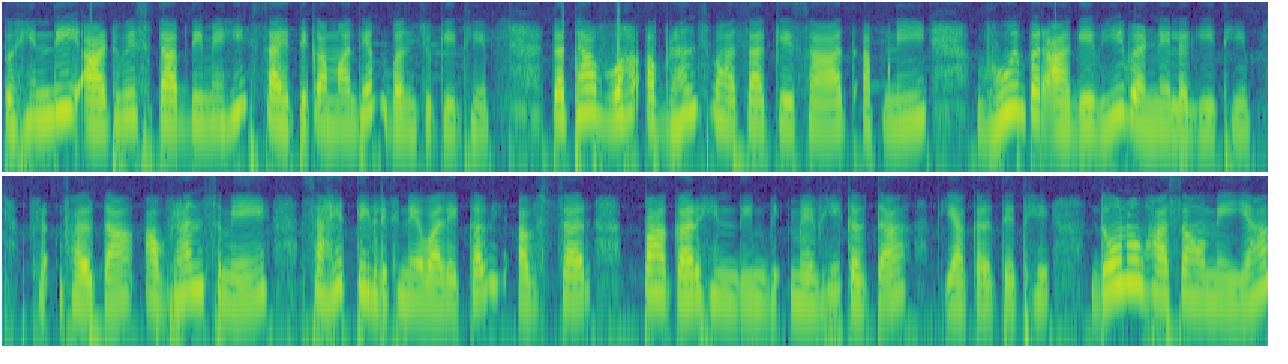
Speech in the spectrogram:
तो हिंदी आठवीं शताब्दी में ही साहित्य का माध्यम बन चुकी थी। तथा वह अभ्रंश भाषा के साथ अपनी भूमि पर आगे भी बढ़ने लगी थी। फलता अभ्रंश में साहित्य लिखने वाले कवि अवसर पाकर हिंदी में भी कविता किया करते थे। दोनों भाषाओं में यह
